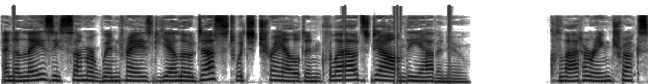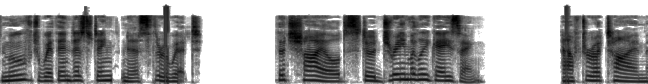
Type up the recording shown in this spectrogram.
and a lazy summer wind raised yellow dust which trailed in clouds down the avenue. Clattering trucks moved with indistinctness through it. The child stood dreamily gazing. After a time,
